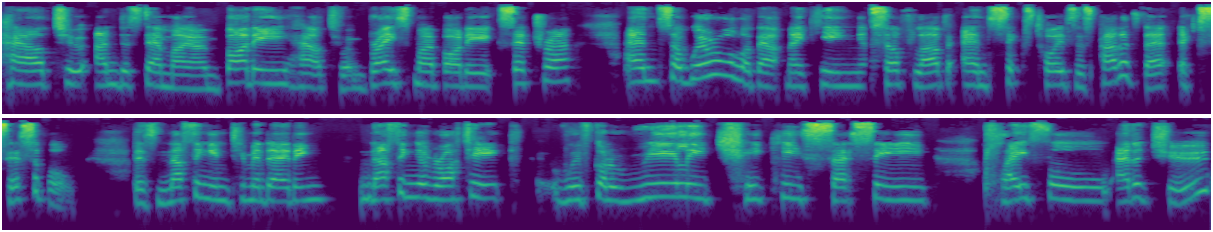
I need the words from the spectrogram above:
How to understand my own body, how to embrace my body, etc. And so we're all about making self-love and sex toys as part of that accessible. There's nothing intimidating, nothing erotic. We've got a really cheeky, sassy, playful attitude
